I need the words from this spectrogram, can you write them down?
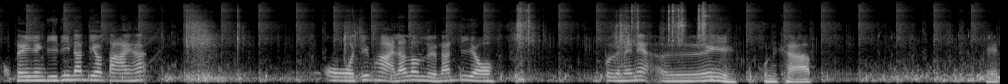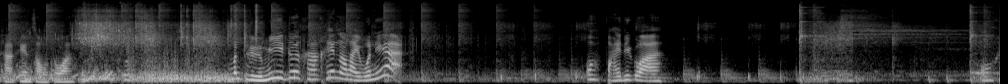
โอเคยังดีที่นัดเดียวตายฮะ โอ้ชิบหายแล้วเราเหลือนัดเดียวมีปืนไหมเนี่ย เอ้ย ขอบคุณครับโอเคคาเค้นสองตัว มันถือมีดด้วยคาเค้นอะไรวะเนี่ย อ้ไปดีกว่า โอเค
